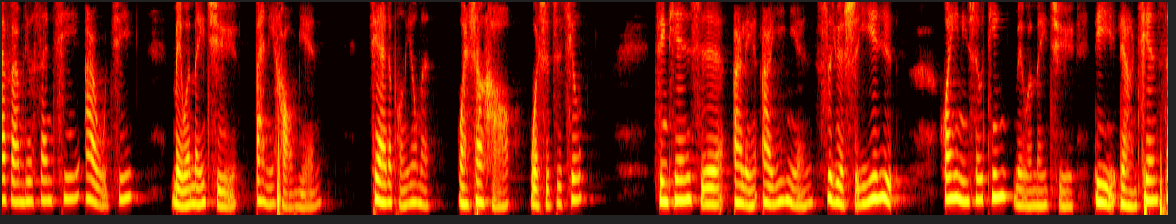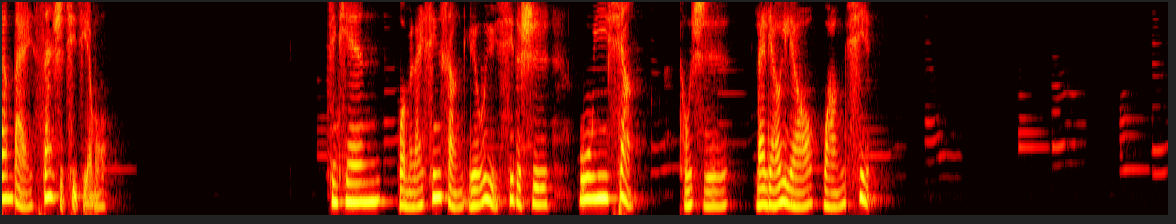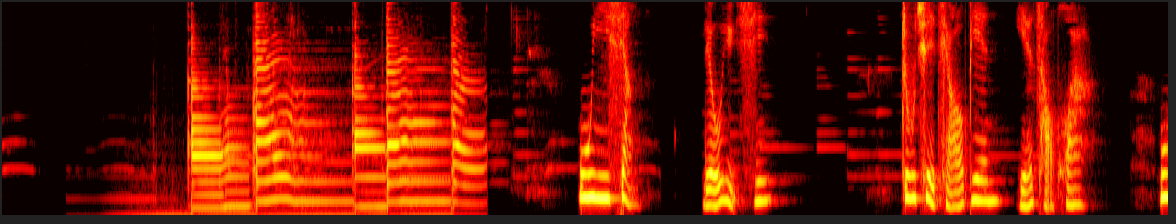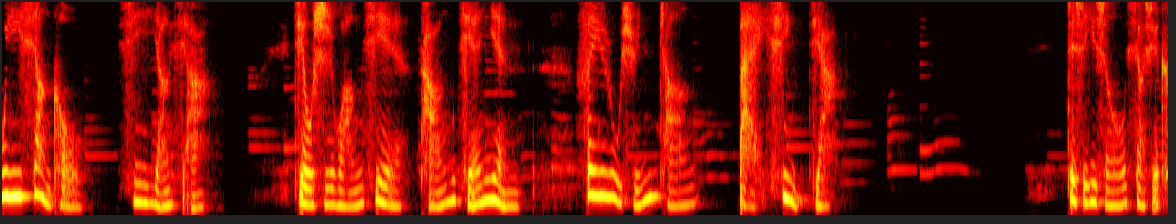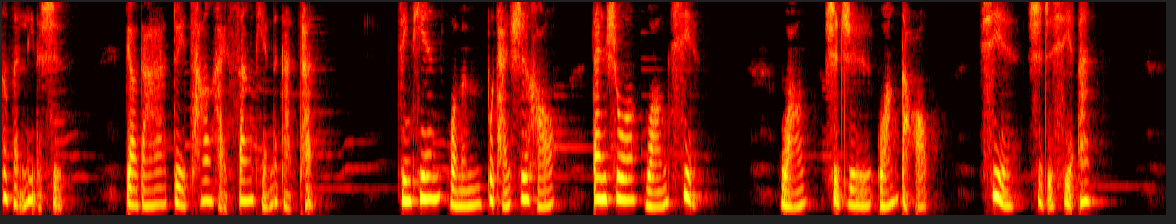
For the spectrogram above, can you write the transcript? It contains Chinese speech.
FM 六三七二五七，美文美曲伴你好眠。亲爱的朋友们，晚上好，我是知秋。今天是二零二一年四月十一日，欢迎您收听美文美曲第两千三百三十期节目。今天我们来欣赏刘禹锡的诗《乌衣巷》，同时。来聊一聊王谢。乌衣巷，刘禹锡。朱雀桥边野草花，乌衣巷口夕阳斜。旧时王谢。堂前燕，飞入寻常百姓家。这是一首小学课本里的诗，表达对沧海桑田的感叹。今天我们不谈诗豪，单说王谢。王是指王导，谢是指谢安。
